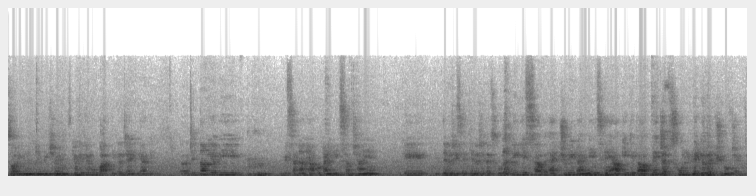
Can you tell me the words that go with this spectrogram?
सॉरी बीच में क्योंकि फिर वो बात निकल जाएगी आगे। Uh, जितना भी अभी मिस सन्ना ने आपको टाइमिंग समझाए हैं कि इतने बजे से इतने बजे तक स्कूल होती है ये सब एक्चुअली टाइमिंग्स हैं आपकी किताब में जब स्कूल रेगुलर शुरू हो जाएँगे।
